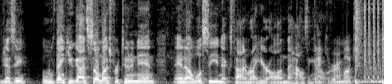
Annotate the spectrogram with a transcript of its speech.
Jesse? Well, thank you guys so much for tuning in, and uh, we'll see you next time right here on the Housing Thank Hour. Thank you very much.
